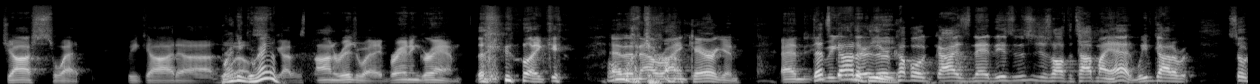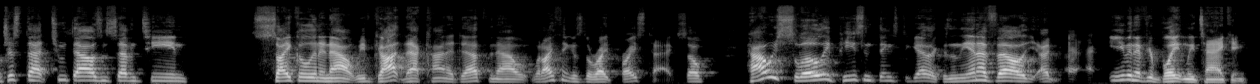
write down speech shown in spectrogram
Josh Sweat, we got uh Brandon else? Graham. We got Don Ridgeway, Brandon Graham. like oh and then now God. Ryan Kerrigan. And that's got to be there are a couple of guys. These this is just off the top of my head. We've got a so just that 2017 cycle in and out. We've got that kind of depth now. What I think is the right price tag. So how is slowly piecing things together? Because in the NFL, I, I, even if you're blatantly tanking,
